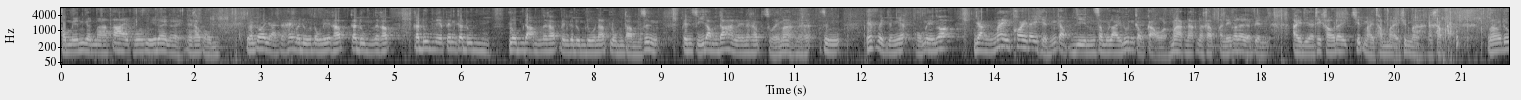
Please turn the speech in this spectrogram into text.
คอมเมนต์กันมาใต้โพสต์นี้ได้เลยนะครับผม แล้วก็อยากจะให้มาดูตรงนี้ครับ กระดุมนะครับ กระดุมเนี่ยเป็นกระดุมลมดำนะครับ เป็นกระดุมโดนัทลมดำซึ่งเป็นสีดำด้านเลยนะครับ สวยมากนะฮะซึ่งเอฟเฟกต์อย่างเงี้ยผมเองก็ยังไม่ค่อยได้เห็นกับยีนซามูไรรุ่นเก่าๆมากนักนะครับ อันนี้ก็น่าจะเป็นไอเดียที่เขาได้คิดใหม่ทำใหม่ขึ้นมานะครับ มาดู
